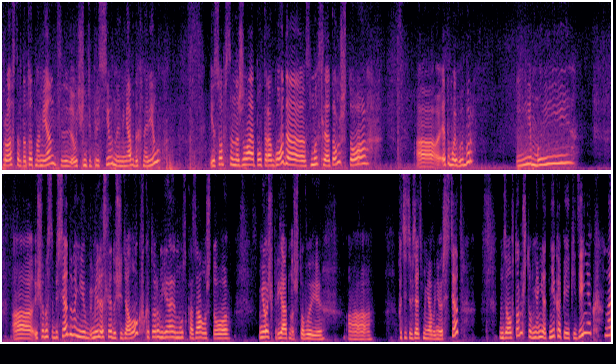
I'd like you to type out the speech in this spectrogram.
просто на тот момент очень депрессивно меня вдохновил. И, собственно, жила я полтора года с мыслью о том, что э, это мой выбор. И мы э, еще на собеседовании имели следующий диалог, в котором я ему сказала, что мне очень приятно, что вы э, хотите взять меня в университет. Но дело в том, что у меня нет ни копейки денег на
